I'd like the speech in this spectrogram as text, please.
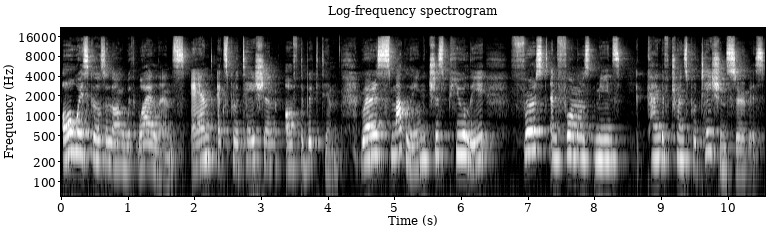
always goes along with violence and exploitation of the victim, whereas smuggling just purely, first and foremost, means a kind of transportation service.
